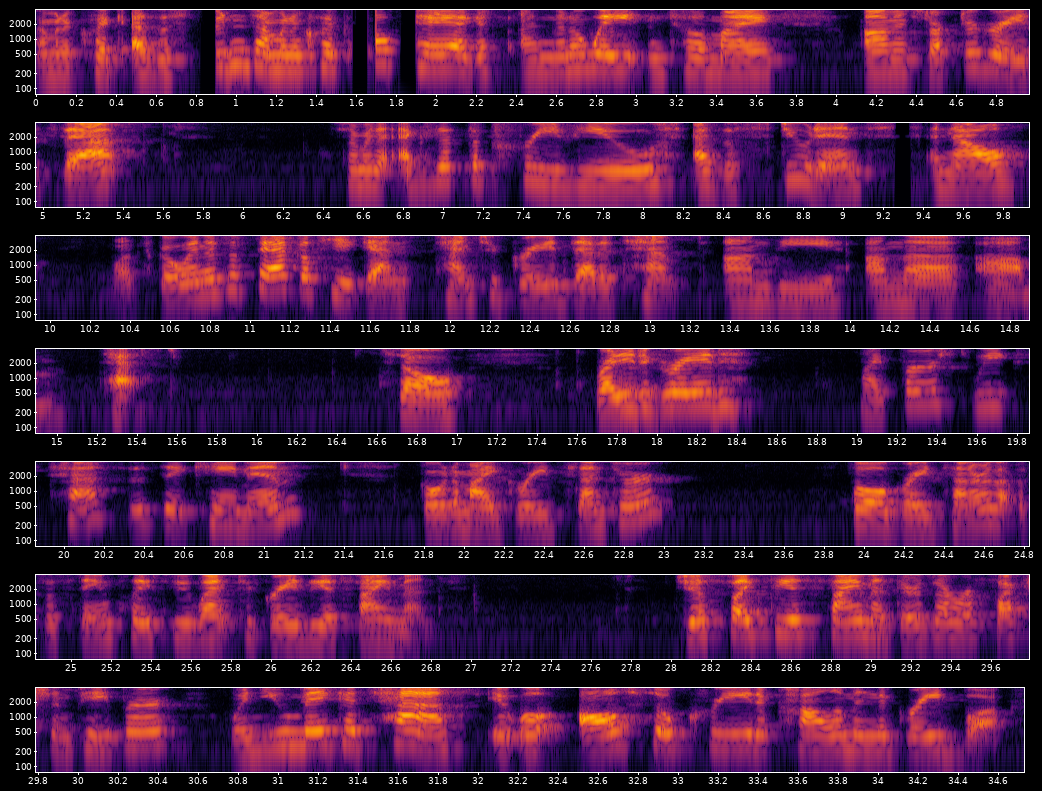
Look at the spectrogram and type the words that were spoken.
I'm going to click as a student, I'm going to click OK. I guess I'm going to wait until my um, instructor grades that. So I'm going to exit the preview as a student, and now let's go in as a faculty again. It's time to grade that attempt on the on the um, test. So ready to grade my first week's tests as they came in. Go to my grade center, full grade center. That was the same place we went to grade the assignments. Just like the assignment, there's our reflection paper. When you make a test, it will also create a column in the grade book.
